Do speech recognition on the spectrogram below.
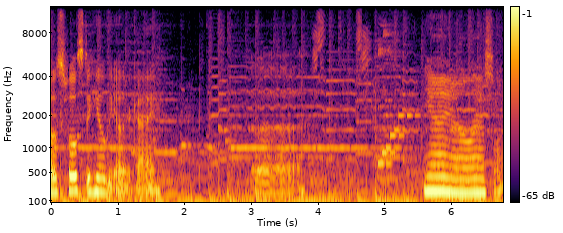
I was supposed to heal the other guy. Uh, yeah. Last one.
